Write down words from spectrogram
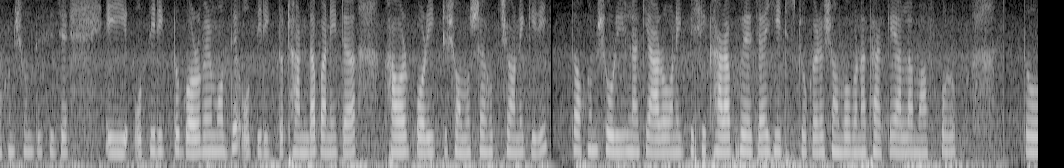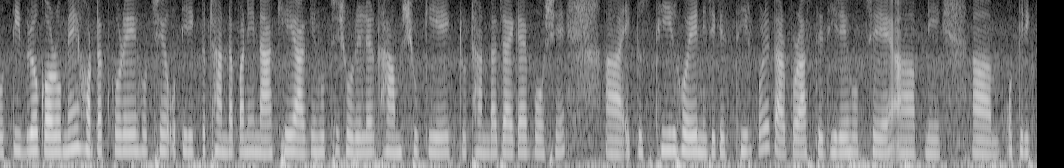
এখন শুনতেছি যে এই অতিরিক্ত গরমের মধ্যে অতিরিক্ত ঠান্ডা পানিটা খাওয়ার পরে একটু সমস্যা হচ্ছে অনেকেরই। তখন শরীর নাকি আরও অনেক বেশি খারাপ হয়ে যায় হিট স্ট্রোকেরও সম্ভাবনা থাকে, আল্লাহ মাফ করুক। তো তীব্র গরমে হঠাৎ করে হচ্ছে অতিরিক্ত ঠান্ডা পানি না খেয়ে আগে হচ্ছে শরীরের ঘাম শুকিয়ে একটু ঠান্ডা জায়গায় বসে একটু স্থির হয়ে নিজেকে স্থির করে তারপর আস্তে ধীরে হচ্ছে আপনি অতিরিক্ত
